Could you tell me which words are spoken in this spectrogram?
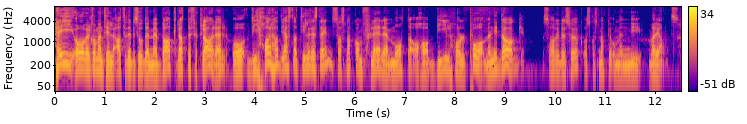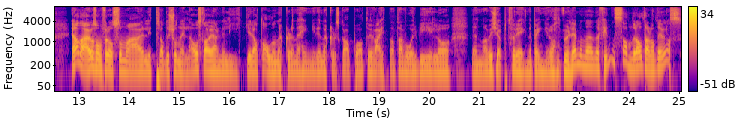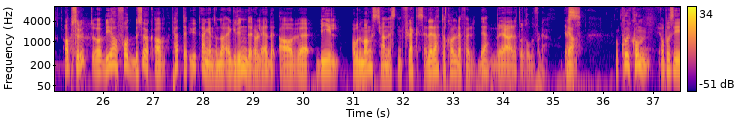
Hei og velkommen til 18. episode med Bak rattet forklarer. Og vi har hatt gjester tidligere, Stein, som har snakka om flere måter å ha bilhold på. Men i dag så har vi besøk og skal snakke om en ny variant. Ja, det er jo sånn for oss som er litt tradisjonelle av oss, da og gjerne liker at alle nøklene henger i nøkkelskapet, og at vi veit at det er vår bil, og den har vi kjøpt for egne penger og alt mulig. Men det, det finnes andre alternativer, ass. Absolutt. Og vi har fått besøk av Petter Utengen, som da er gründer og leder av eh, bilabonnementstjenesten Flex. Er det rett å kalle det for det? Det er rett å kalle det for det. Yes. Ja. Hvor kom si,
